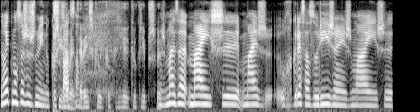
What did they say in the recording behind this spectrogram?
Não é que não seja genuíno que eles façam. era isso que eu, que eu, queria, que eu queria perceber. Mas mais, a, mais, eh, mais o regresso às origens, mais eh,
